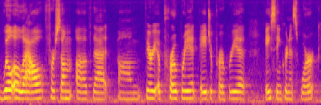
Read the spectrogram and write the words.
will allow for some of that um, very appropriate, age-appropriate asynchronous work.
